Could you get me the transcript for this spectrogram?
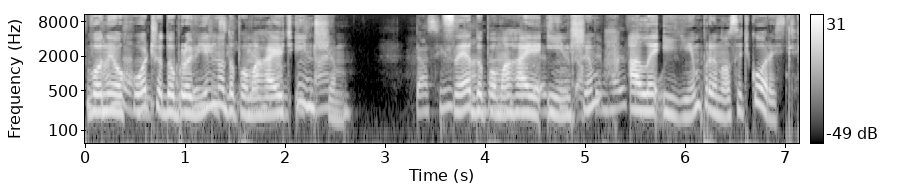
Вони охоче добровільно допомагають іншим. Це допомагає іншим, але і їм приносить користь.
